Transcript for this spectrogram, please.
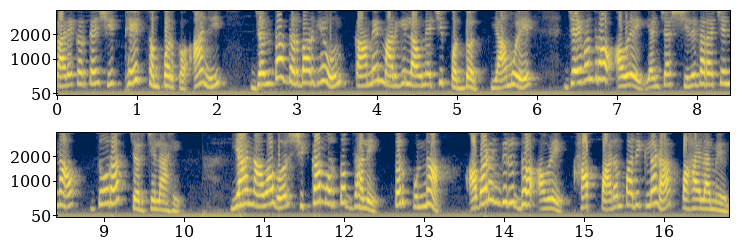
कार्यकर्त्यांशी थेट संपर्क आणि जनता दरबार घेऊन कामे मार्गी लावण्याची पद्धत यामुळे जयवंतराव आवळे यांच्या शिलेदाराचे नाव जोरात चर्चेला आहे. या नावावर शिक्कामोर्तब झाले तर पुन्हा आवाडांविरुद्ध आवळे हा पारंपरिक लढा पाहायला मिळेल.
